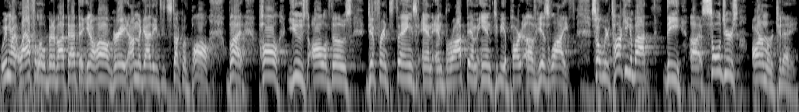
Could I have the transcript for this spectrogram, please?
we might laugh a little bit about that, that, you know, oh, great, I'm the guy that gets stuck with Paul. But Paul used all of those different things and, and brought them in to be a part of his life. So we're talking about the uh, soldier's armor today.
